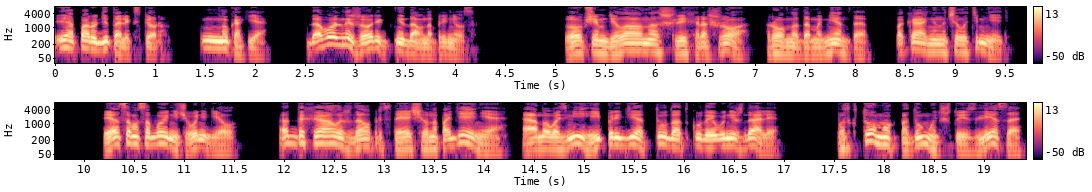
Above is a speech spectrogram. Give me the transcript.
Я пару деталек спер. Ну, как я. Довольный Жорик недавно принес. В общем, дела у нас шли хорошо, ровно до момента, пока не начало темнеть. Я, само собой, ничего не делал. Отдыхал и ждал предстоящего нападения, а оно возьми и приди оттуда, откуда его не ждали. Вот кто мог подумать, что из леса,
